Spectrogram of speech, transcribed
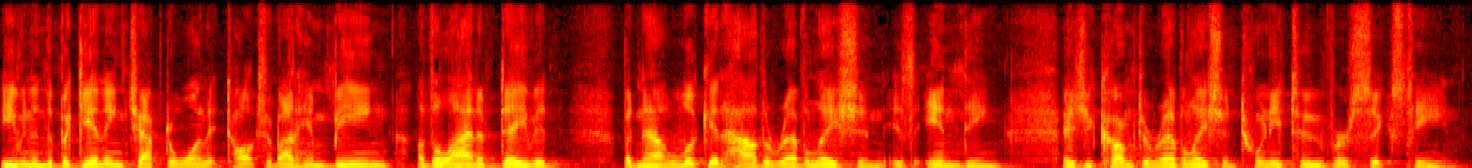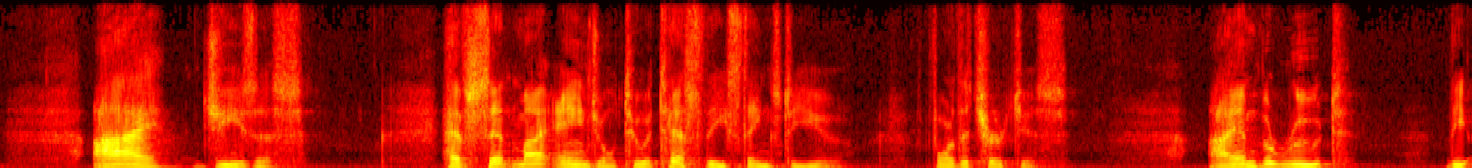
even in the beginning, chapter 1, it talks about him being of the line of David. But now look at how the revelation is ending as you come to Revelation 22, verse 16. I, Jesus, have sent my angel to attest these things to you for the churches. I am the root, the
